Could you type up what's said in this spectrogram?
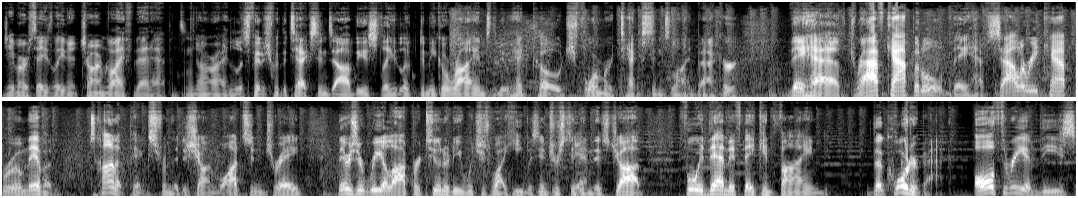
Jay Mercedes leaving a charmed life if that happens. All right, let's finish with the Texans, obviously. Look, DeMeco Ryans the new head coach, former Texans linebacker. They have draft capital, they have salary cap room, they have a ton of picks from the Deshaun Watson trade. There's a real opportunity, which is why he was interested in this job, for them if they can find the quarterback. All three of these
